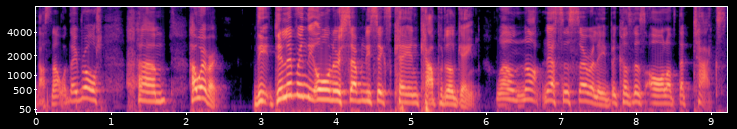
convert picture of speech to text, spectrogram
That's not what they wrote. Um, however, the, delivering the owner 76k in capital gain. Well, not necessarily because there's all of the tax.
